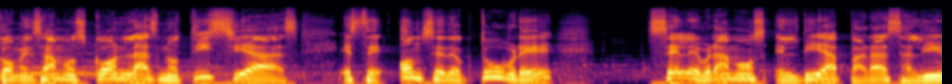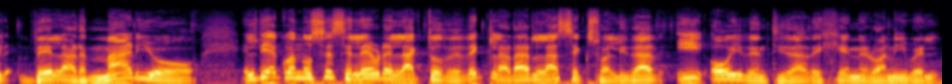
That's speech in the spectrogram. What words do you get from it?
Comenzamos con las noticias. Este 11 de octubre celebramos el día para salir del armario, el día cuando se celebra el acto de declarar la sexualidad y o identidad de género a nivel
